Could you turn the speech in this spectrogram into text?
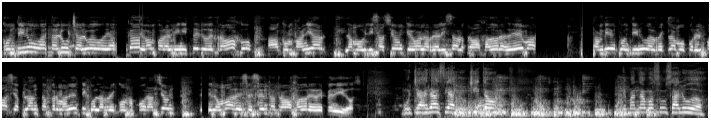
continúa esta lucha luego de acá, se van para el Ministerio de Trabajo a acompañar la movilización que van a realizar los trabajadores de EMA también continúa el reclamo por el pase a planta permanente y por la recorporación de los más de 60 trabajadores despedidos. Muchas gracias, Luchito. Te mandamos un saludo.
